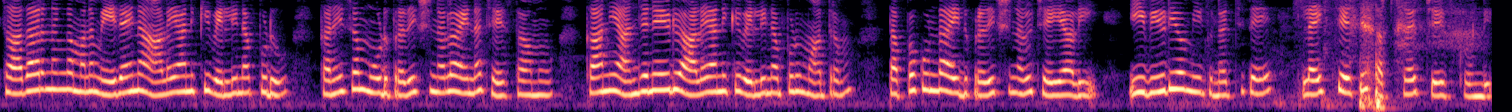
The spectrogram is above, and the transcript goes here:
సాధారణంగా మనం ఏదైనా ఆలయానికి వెళ్ళినప్పుడు కనీసం మూడు ప్రదక్షిణలు అయినా చేస్తాము. కానీ ఆంజనేయుడు ఆలయానికి వెళ్ళినప్పుడు మాత్రం తప్పకుండా ఐదు ప్రదక్షిణలు చేయాలి. ఈ వీడియో మీకు నచ్చితే లైక్ చేసి సబ్స్క్రైబ్ చేసుకోండి.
